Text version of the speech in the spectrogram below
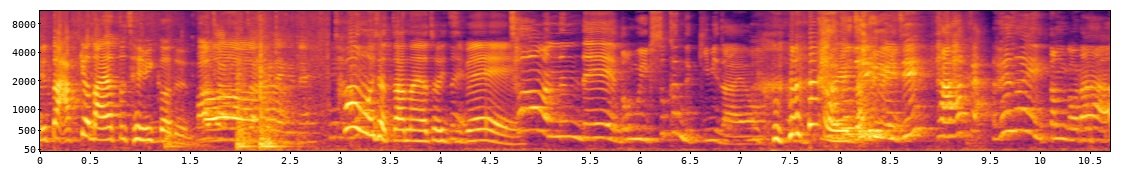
일단 아껴놔야 또 재밌거든. 맞아 맞아 그래 그래. 처음 오셨잖아요, 저희 집에. 처음 왔는데 너무 익숙한 느낌이 나요. 왜지? 왜지? 다 학가, 회사에 있던 거라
